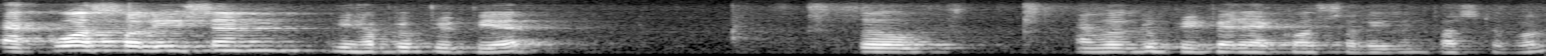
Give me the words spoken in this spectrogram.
aqueous solution we have to prepare. So I am going to prepare aqueous solution first of all.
